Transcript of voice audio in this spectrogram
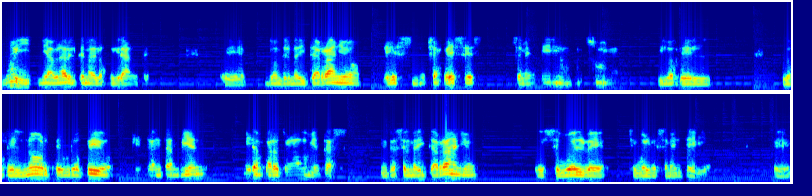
¿no? y ni hablar el tema de los migrantes, eh, donde el Mediterráneo es muchas veces cementerio de personas, y los del, los del norte europeo también, miran para otro lado mientras, mientras el Mediterráneo eh, se vuelve se vuelve cementerio. Eh,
